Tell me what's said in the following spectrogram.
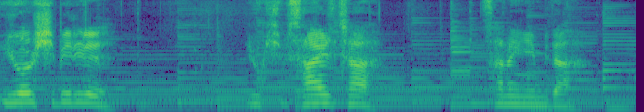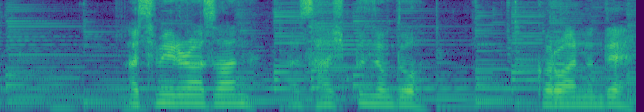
(6월 11일) 64일차 산행입니다. 아침에 일어나서 한 40분 정도 걸어왔는데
